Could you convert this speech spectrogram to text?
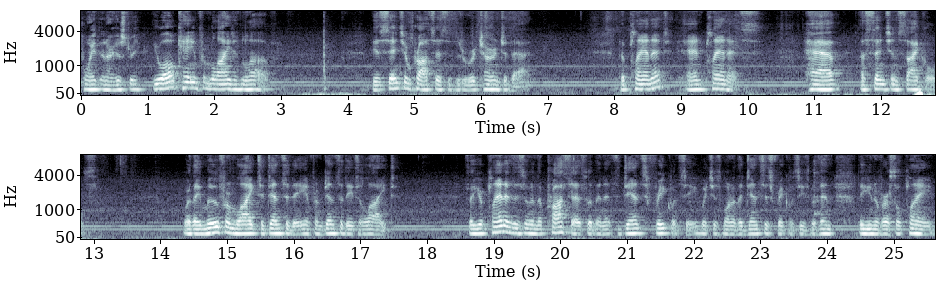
point in our history? You all came from light and love. The ascension process is a return to that. The planet and planets have ascension cycles where they move from light to density and from density to light. So your planet is in the process within its dense frequency, which is one of the densest frequencies within the universal plane,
